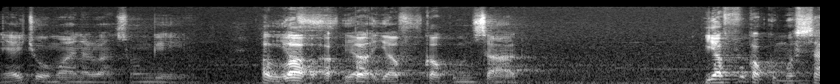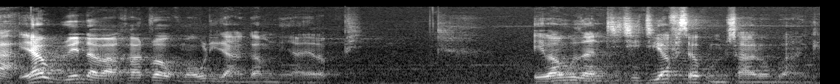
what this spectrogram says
yayita omwana lwa nsonga eyo? Yafuuka ku musaala yafuuka ku musaa era buli lwendaba akatwala ku mawulire agamu ne ya rabbi ebambuuza nti kinti yafuse ku musaala gwange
